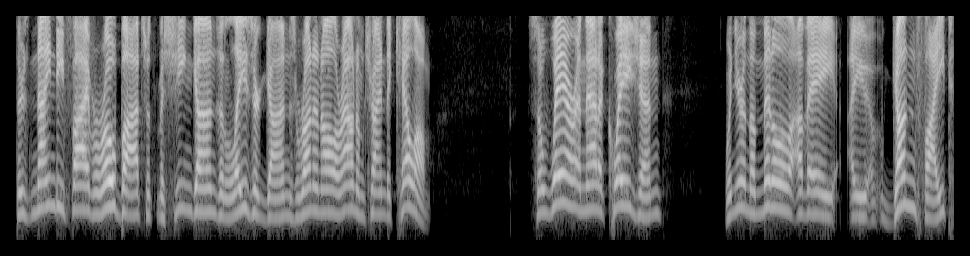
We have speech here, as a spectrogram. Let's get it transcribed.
There's 95 robots with machine guns and laser guns running all around him trying to kill him. So, where in that equation when you're in the middle of a, a gunfight,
